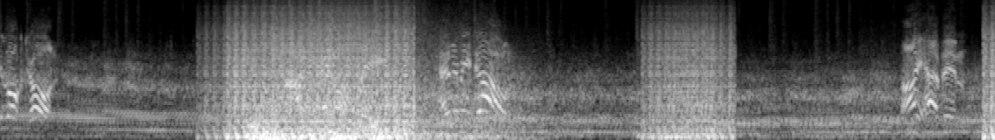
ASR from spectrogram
locked on. Enemy down! I have him.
